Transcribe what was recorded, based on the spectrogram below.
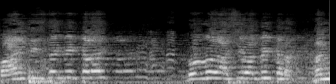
ಪಾಲಿಟಿಕ್ಸ್ ಬಿ ಕಡಕ್ ಗುರುಗಳ ಆಶೀರ್ವಾದ ಬಿ ಕಡಕ್ ಧನ್ಯವಾದ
